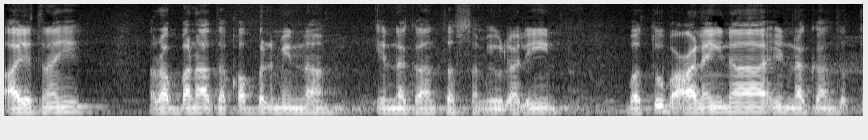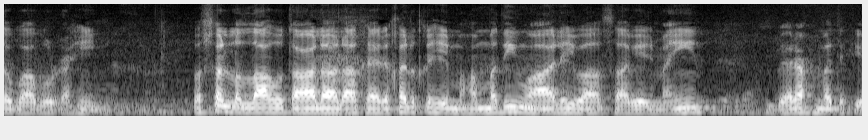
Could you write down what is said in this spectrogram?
आज इतना ही। रब बना तकबल मन्ना इन कंत समीम बतुब अलैना इन कंत तवाबुररहीम वसल्ला तैर खल्क़ महमदी वाली वासाब अजमैन बरहमत की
